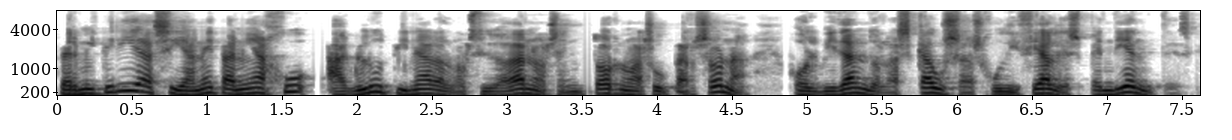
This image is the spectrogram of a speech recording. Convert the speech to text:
Permitiría así a Netanyahu aglutinar a los ciudadanos en torno a su persona, olvidando las causas judiciales pendientes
